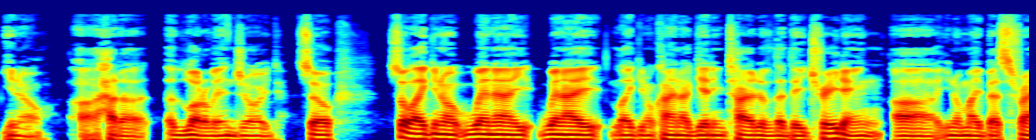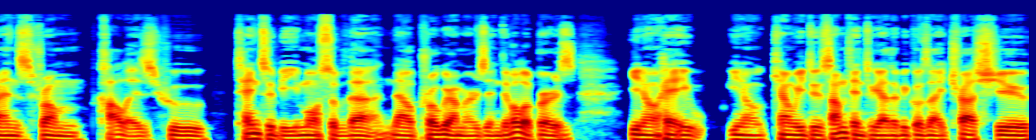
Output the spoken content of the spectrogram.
you know, uh, had a, a lot of enjoyed. So so like you know when i when i like you know kind of getting tired of the day trading uh you know my best friends from college who tend to be most of the now programmers and developers you know hey you know can we do something together? Because i trust you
